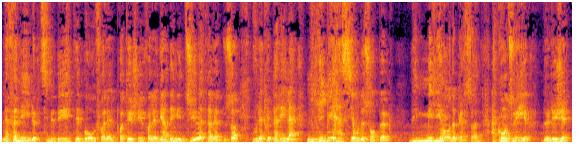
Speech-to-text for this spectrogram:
la famille. Le petit bébé était beau, il fallait le protéger, il fallait le garder. Mais Dieu, à travers tout ça, voulait préparer la libération de son peuple, des millions de personnes, à conduire de l'Égypte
